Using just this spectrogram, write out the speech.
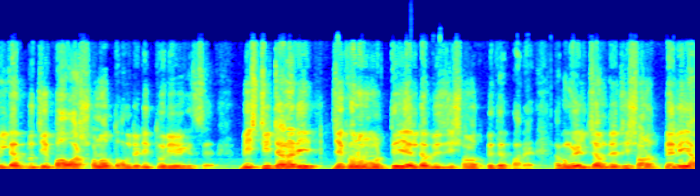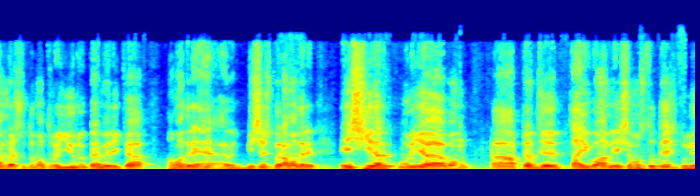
এলডাব্লিউজি পাওয়ার সনদ অলরেডি তৈরি হয়ে গেছে। বিশটি ট্যানারি যে কোনো মুহূর্তেই এলডাব্লিউজি সনদ পেতে পারে। এবং এলডাব্লিউজি সনদ পেলেই আমরা শুধুমাত্র ইউরোপ, আমেরিকা, আমাদের বিশেষ করে আমাদের এশিয়ার কোরিয়া এবং আপনার যে তাইওয়ান, এই সমস্ত দেশগুলি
